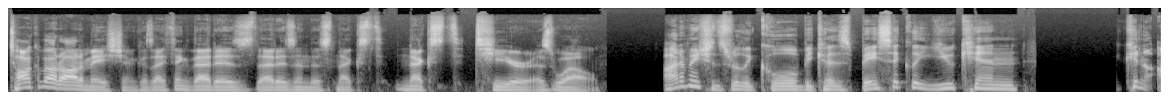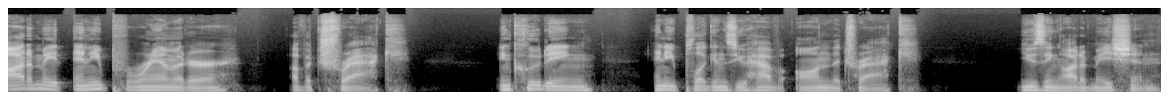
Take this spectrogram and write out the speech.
Talk about automation because I think that is that is in this next next tier as well. Automation is really cool because basically you can you can automate any parameter of a track, including any plugins you have on the track using automation.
